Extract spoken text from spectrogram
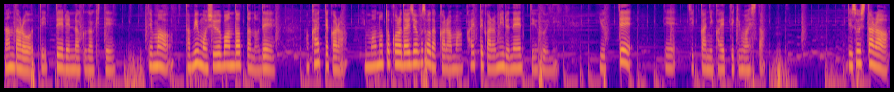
なんだろうって言って連絡が来てでまあ旅も終盤だったので、まあ、帰ってから今のところ大丈夫そうだからまあ帰ってから見るねっていう風に言ってで実家に帰ってきました。でそしたら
